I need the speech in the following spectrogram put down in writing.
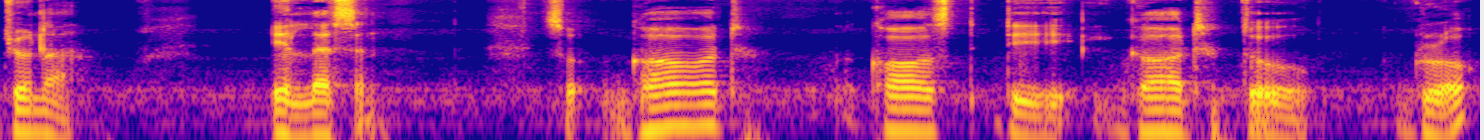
Jonah a lesson. So God caused the gourd to grow,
